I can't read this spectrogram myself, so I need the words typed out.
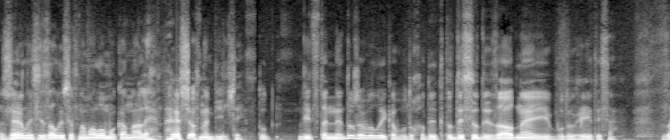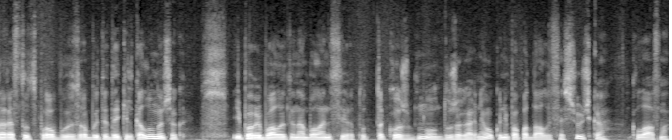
Жерлиці залишив на малому каналі, перейшов на більший. Тут відстань не дуже велика, буду ходити туди-сюди за одне і буду грітися. Зараз тут спробую зробити декілька луночок і порибалити на балансір. Тут також ну, дуже гарні окуні попадалися, щучка класна.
